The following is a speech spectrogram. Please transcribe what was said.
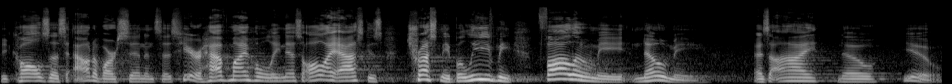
He calls us out of our sin and says, Here, have my holiness. All I ask is trust me, believe me, follow me, know me as I know you.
